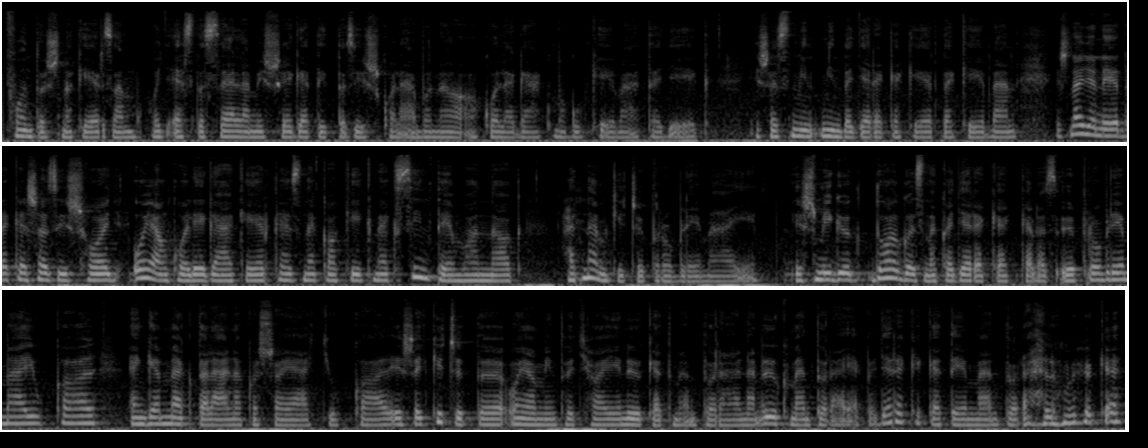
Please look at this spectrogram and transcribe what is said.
Fontosnak érzem, hogy ezt a szellemiséget itt az iskolában a, a kollégák magukévá tegyék, és ez mind, mind a gyerekek érdekében. És nagyon érdekes az is, hogy olyan kollégák érkeznek, akiknek szintén vannak hát nem kicsi problémái. És míg ők dolgoznak a gyerekekkel az ő problémájukkal, engem megtalálnak a sajátjukkal, és egy kicsit olyan, mintha én őket mentorálnám. Ők mentorálják a gyerekeket, én mentorálom őket,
